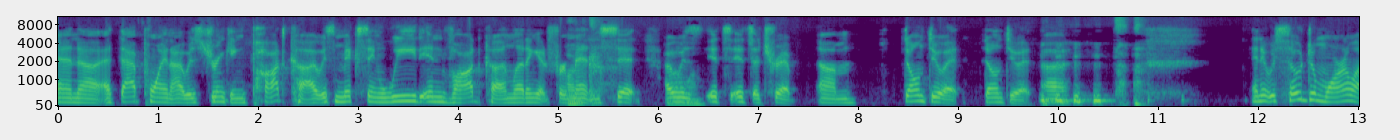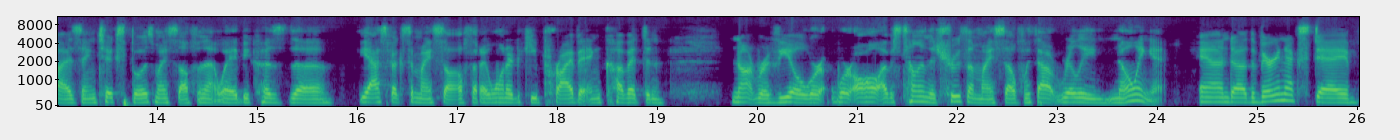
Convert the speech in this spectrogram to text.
and uh, at that point, I was drinking vodka. I was mixing weed in vodka and letting it ferment and sit. I was. Oh. It's it's a trip. Um, don't do it. Don't do it. Uh, and it was so demoralizing to expose myself in that way because the the aspects of myself that I wanted to keep private and covet and not reveal were were all I was telling the truth on myself without really knowing it. And uh, the very next day,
